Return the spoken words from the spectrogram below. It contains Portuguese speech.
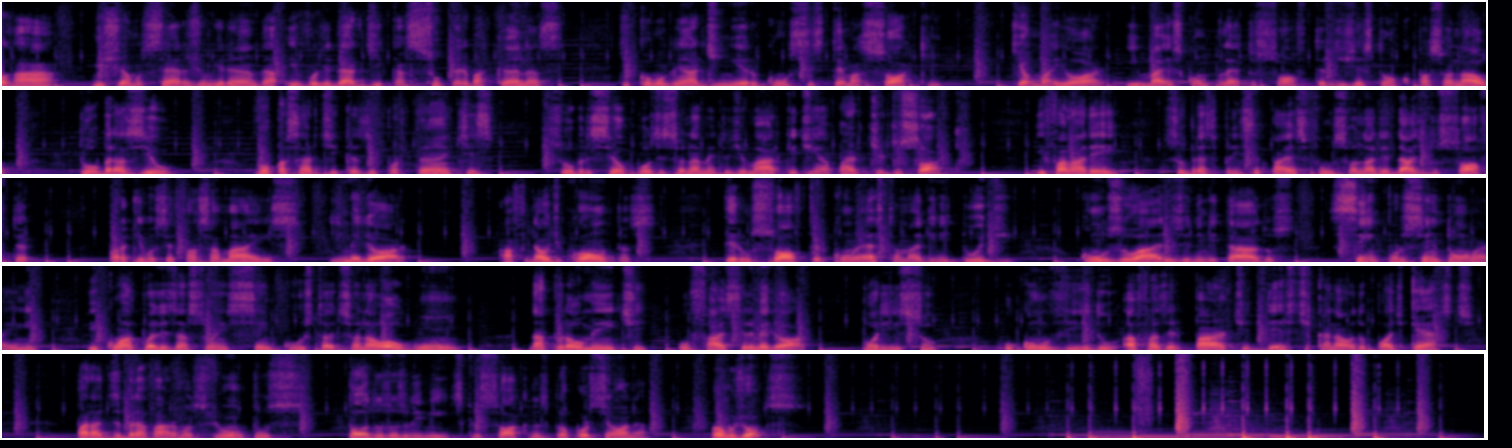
Olá, me chamo Sérgio Miranda e vou lhe dar dicas super bacanas de como ganhar dinheiro com o Sistema SOC, que é o maior e mais completo software de gestão ocupacional do Brasil. Vou passar dicas importantes sobre seu posicionamento de marketing a partir do SOC e falarei sobre as principais funcionalidades do software para que você faça mais e melhor. Afinal de contas, ter um software com esta magnitude, com usuários ilimitados, 100% online e com atualizações sem custo adicional algum, naturalmente o faz ser melhor. Por isso, o convido a fazer parte deste canal do podcast para desbravarmos juntos todos os limites que o SOC nos proporciona. Vamos juntos?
